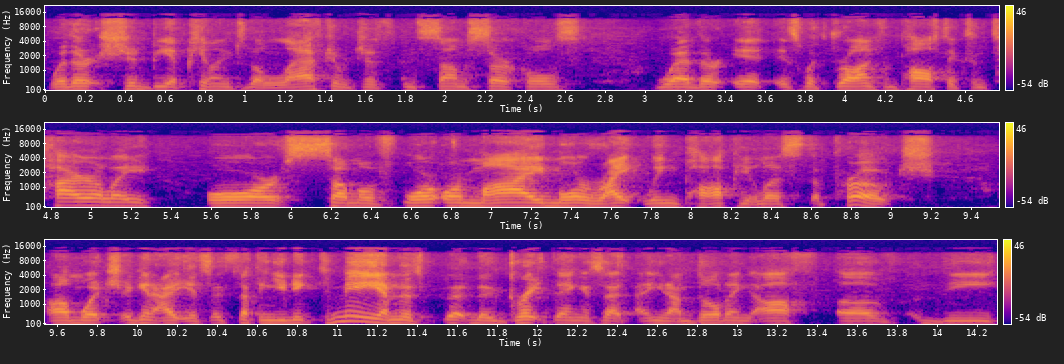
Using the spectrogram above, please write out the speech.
whether it should be appealing to the left, which is in some circles, whether it is withdrawing from politics entirely, or some of or, or my more right-wing populist approach um, which again, I, it's, it's nothing unique to me. I mean, the, great thing is that you know I'm building off of the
